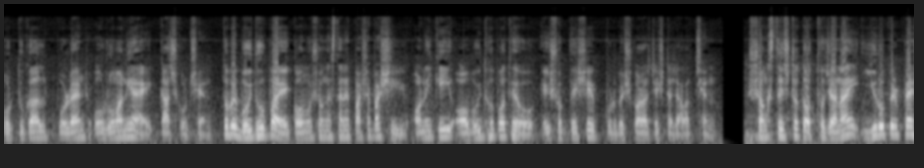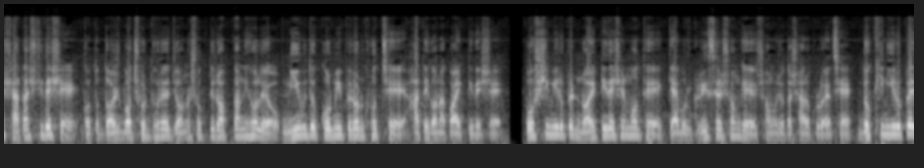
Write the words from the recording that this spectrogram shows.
Portugal, Poland ও রোমানিয়ায় কাজ করছেন। তবে বৈধ উপায়ে কর্মসংস্থানের পাশাপাশি অনেকেই অবৈধ পথেও এইসব দেশে প্রবেশ করার চেষ্টা চালাচ্ছেন। সংশ্লিষ্ট তথ্য জানায়, ইউরোপের প্রায় সাতাশটি দেশে গত দশ বছর ধরে জনশক্তি রপ্তানি হলেও নিয়মিত কর্মী প্রেরণ হচ্ছে হাতে গোনা কয়েকটি দেশে। পশ্চিম ইউরোপের নয়টি দেশের মধ্যে কেবল গ্রিসের সঙ্গে সমঝোতা স্মারক রয়েছে। দক্ষিণ ইউরোপের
